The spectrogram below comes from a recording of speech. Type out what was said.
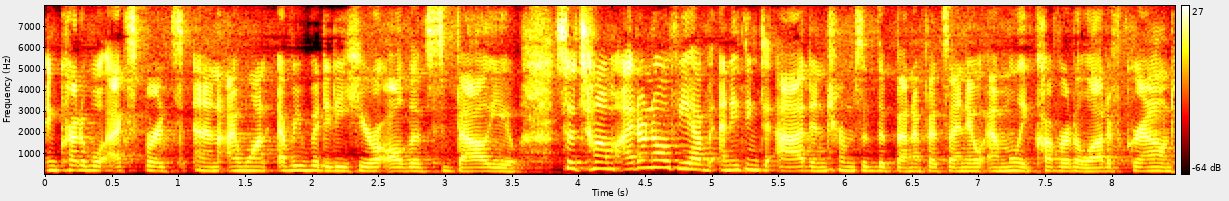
incredible experts and I want everybody to hear all this value. So, Tom, I don't know if you have anything to add in terms of the benefits. I know Emily covered a lot of ground,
